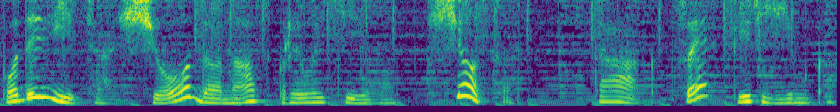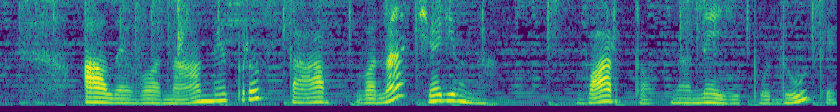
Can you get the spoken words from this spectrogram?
подивіться, що до нас прилетіло. Що це? Так, це пір'їнка. Але вона не проста, вона чарівна. Варто на неї подути,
